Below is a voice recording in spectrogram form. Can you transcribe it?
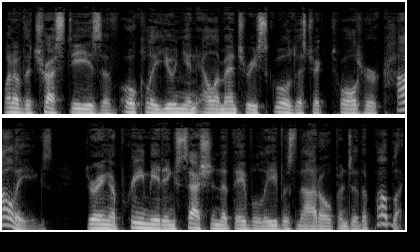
One of the trustees of Oakley Union Elementary School District told her colleagues during a pre meeting session that they believe was not open to the public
